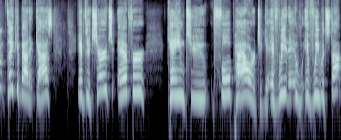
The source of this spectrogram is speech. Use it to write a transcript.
think about it, guys. If the church ever came to full power to get if we if we would stop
